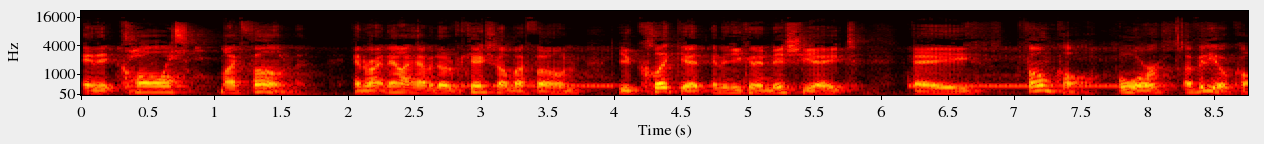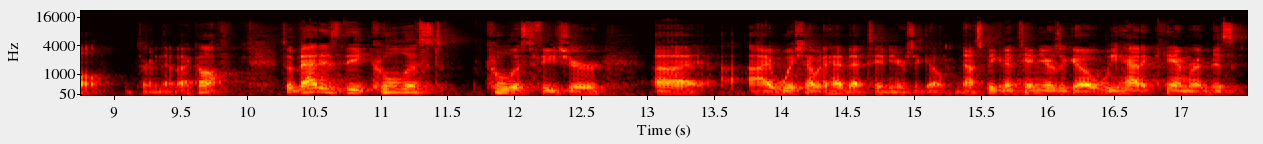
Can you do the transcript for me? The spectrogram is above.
and it Please calls wait. my phone. And right now I have a notification on my phone. You click it and then you can initiate a phone call or a video call. Turn that back off. So that is the coolest, coolest feature. Uh, I wish I would have had that 10 years ago. Now, speaking of 10 years ago, we had a camera this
